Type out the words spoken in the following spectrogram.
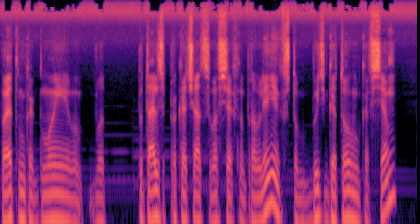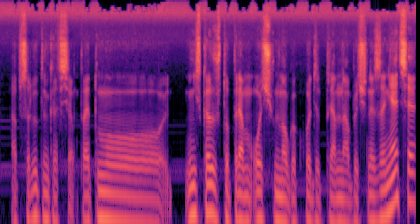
Поэтому как мы вот пытались прокачаться во всех направлениях, чтобы быть готовым ко всем, абсолютно ко всем. Поэтому не скажу, что прям очень много ходят прям на обычные занятия,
